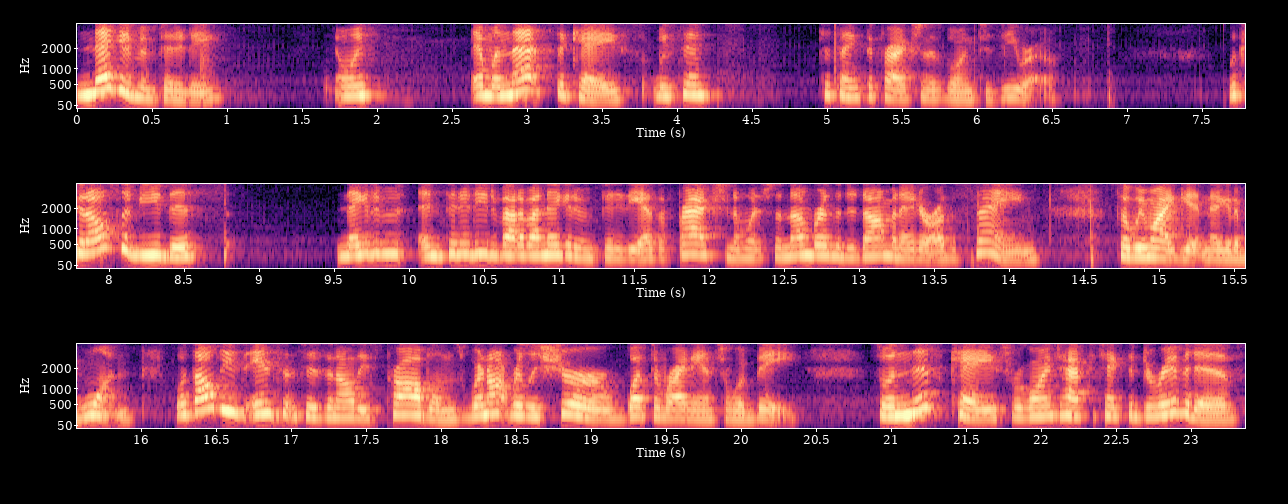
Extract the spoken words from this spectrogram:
negative infinity, and, we, and when that's the case, we seem to think the fraction is going to zero. We could also view this negative infinity divided by negative infinity as a fraction in which the number and the denominator are the same, so we might get negative 1. With all these instances and all these problems, we're not really sure what the right answer would be. So in this case, we're going to have to take the derivative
